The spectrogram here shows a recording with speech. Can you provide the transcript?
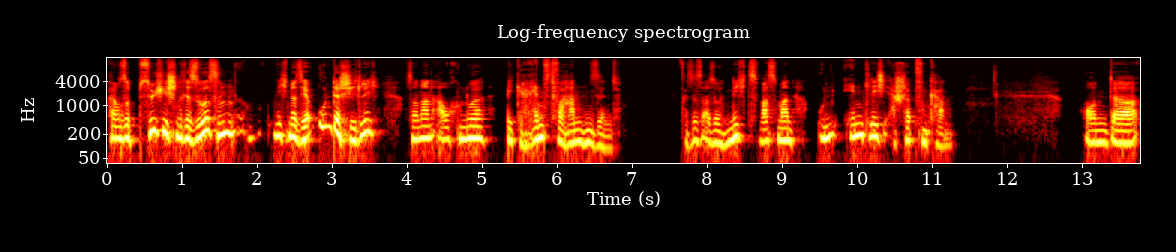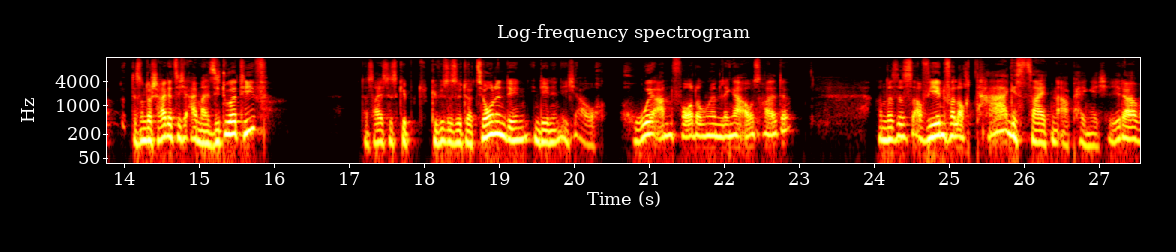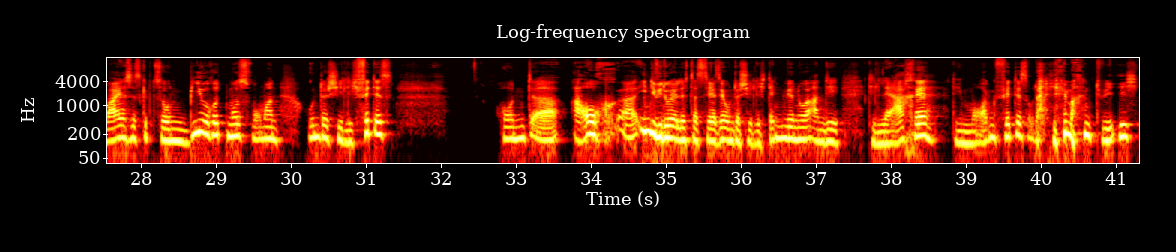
Weil unsere psychischen Ressourcen nicht nur sehr unterschiedlich, sondern auch nur begrenzt vorhanden sind. Das ist also nichts, was man unendlich erschöpfen kann. Und äh, das unterscheidet sich einmal situativ, das heißt, es gibt gewisse Situationen, in denen ich auch hohe Anforderungen länger aushalte. Und das ist auf jeden Fall auch tageszeitenabhängig. Jeder weiß, es gibt so einen Biorhythmus, wo man unterschiedlich fit ist. Und äh, auch äh, individuell ist das sehr, sehr unterschiedlich. Denken wir nur an die, die Lerche, die morgen fit ist oder jemand wie ich,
